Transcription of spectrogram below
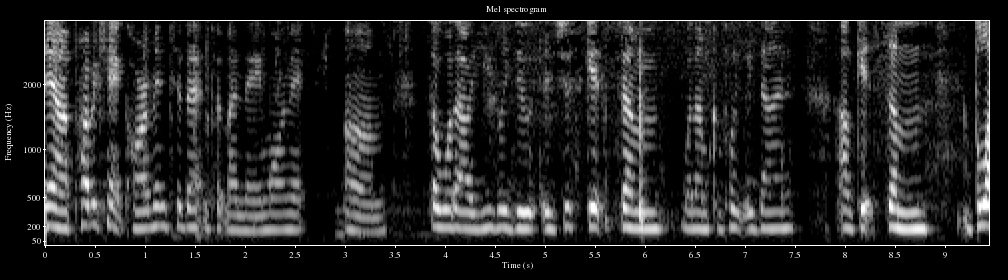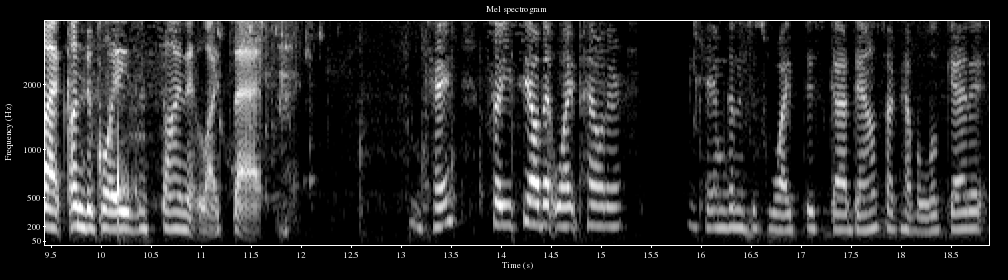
Now, I probably can't carve into that and put my name on it. Um, so what I'll usually do is just get some, when I'm completely done, I'll get some black underglaze and sign it like that. Okay, so you see all that white powder? Okay, I'm going to just wipe this guy down so I can have a look at it.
